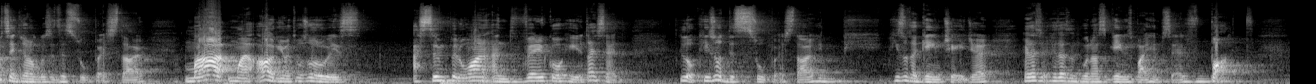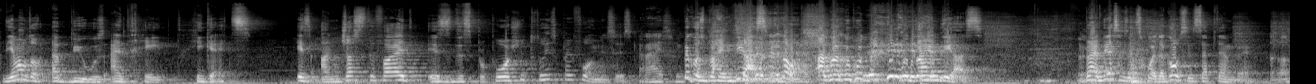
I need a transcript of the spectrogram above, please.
not saying Calhanoglu's is a superstar. My my argument was always a simple one and very coherent. I said, look, he's not this superstar. He, he's not a game changer. He doesn't, he doesn't win us games by himself. But the amount of abuse and hate he gets is unjustified, is disproportionate to his performances. Can Because Brahim Diaz, no, I'm going to conclude with Brahim Diaz. Brahim Diaz hasn't scored a goal since September. Uh-huh.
